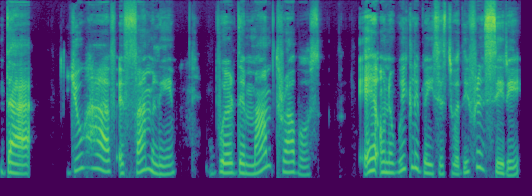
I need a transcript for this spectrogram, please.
that you have a family where the mom travels eh, on a weekly basis to a different city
